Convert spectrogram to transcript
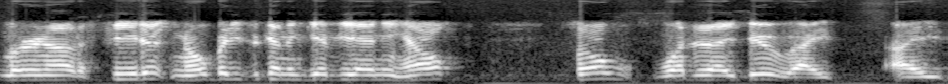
learn how to feed it. Nobody's going to give you any help. So what did I do? I, I,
